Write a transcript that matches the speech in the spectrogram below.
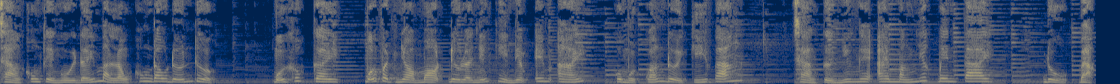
Chàng không thể ngồi đấy mà lòng không đau đớn được. Mỗi gốc cây, mỗi vật nhỏ mọn đều là những kỷ niệm êm ái của một quãng đời ký vãng. Chàng tưởng như nghe ai mắng nhức bên tai, đổ bạc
